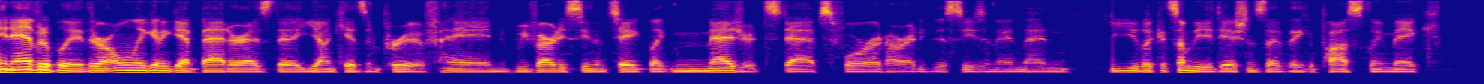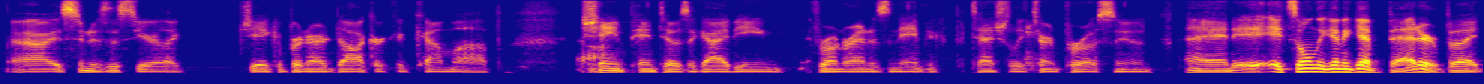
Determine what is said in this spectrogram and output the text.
inevitably they're only going to get better as the young kids improve. And we've already seen them take like measured steps forward already this season. And then you look at some of the additions that they could possibly make uh, as soon as this year like jacob bernard docker could come up Shane Pinto is a guy being thrown around as a name who could potentially turn pro soon. And it's only going to get better. But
